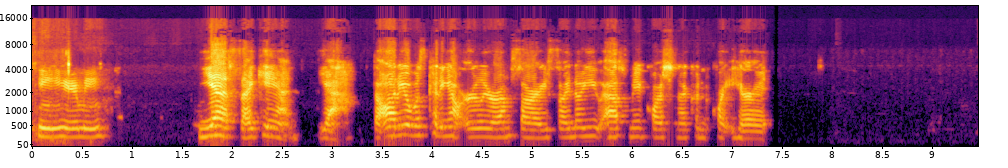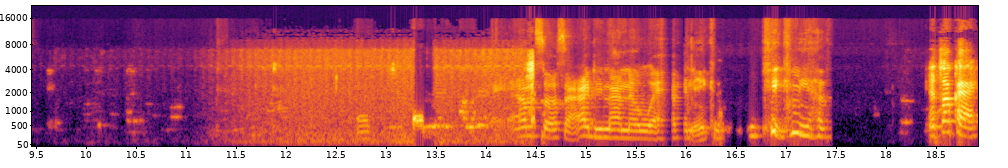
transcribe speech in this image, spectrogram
Can you hear me? Yes, I can. Yeah. The audio was cutting out earlier. I'm sorry. So I know you asked me a question. I couldn't quite hear it. I'm so sorry. I do not know what happened. It kicked me out. It's okay.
